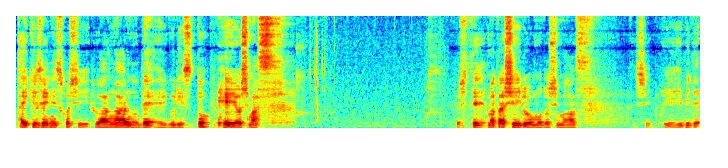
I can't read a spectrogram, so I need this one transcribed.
耐久性に少し不安があるのでグリスと併用します。そしてまたシールを戻します。指で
